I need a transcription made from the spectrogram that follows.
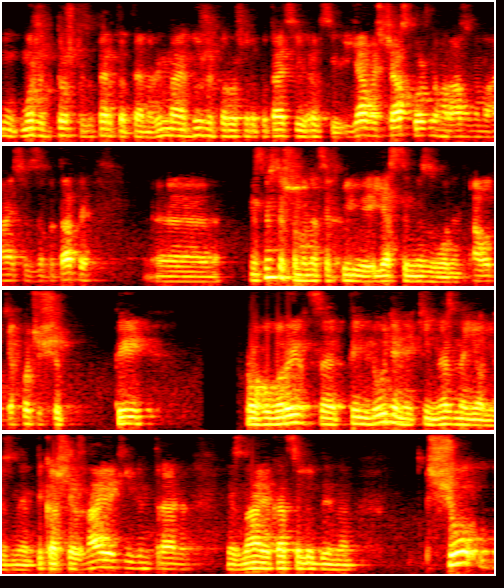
ну, може трошки затерта тема, він має дуже хорошу репутацію гравців. І я весь час кожного разу намагаюся запитати. Е, не смислі, що мене це хвилює, я з цим не згоден. А от я хочу, щоб ти проговорив це тим людям, які не знайомі з ним. Ти кажеш, я знаю, який він тренер, я знаю, яка це людина. Що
